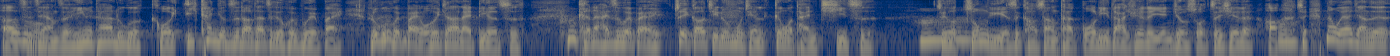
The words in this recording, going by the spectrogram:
呃，是这样子，因为他如果我一看就知道他这个会不会败。如果会败，我会叫他来第二次，可能还是会败。最高纪录目前跟我谈七次。最后终于也是考上他国立大学的研究所这些的，好，所以那我要讲这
